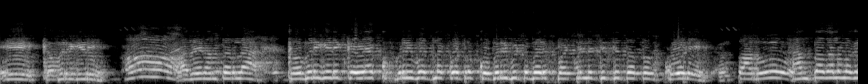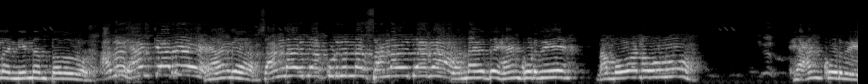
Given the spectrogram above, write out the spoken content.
ಏ ಕಬರಿಗಿಡಿ ಹಾ. ಅದೇನಂತಾರಲ್ಲ ಕಬರಿಗಿಡಿ ಕೈಯಾಗ ಕೊಬ್ಬರಿ ಬಟ್ಲ ಕೊಟ್ರ ಕೊಬ್ಬರಿ ಬಿಟ್ಟು ಬರೀ ಪಟ್ಟಿನ ತಿತ್ತಿತ್ತ ಕೋಡಿ ಅಂತಾರು ಅಂತದಲ್ಲ ಮಗಲ ನಿನ್ನಂತದದು ಅದು ಹೆಂಗ್ ಕ್ಯಾರಿ ಹೆಂಗ? ಸಣ್ಣ ಇದ್ದಾಗ ಸಣ್ಣ ನಾ ಸಣ್ಣ ಇದ್ದಾಗ. ಹೆಂಗ್ ಕುಡ್ದಿ? ನಮ್ಮ ಅವನು ಹೆಂಗ್ ಕುಡ್ದಿ?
